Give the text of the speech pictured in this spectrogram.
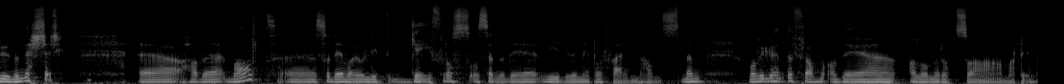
Rune Nescher, eh, hadde malt. så det var jo litt gøy for oss å sende det videre med på ferden hans. Men hva vil du hente fram av det Alon Rott sa, Martin?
